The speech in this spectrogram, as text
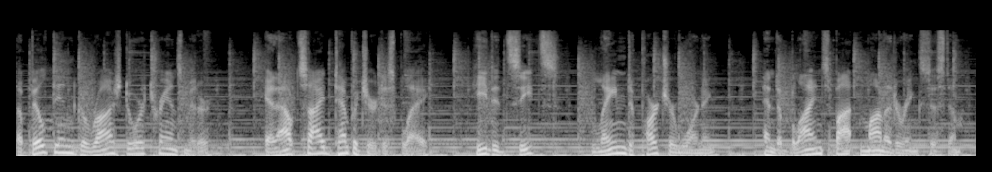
a built-in garage door transmitter, an outside temperature display, heated seats, lane departure warning, and a blind spot monitoring system.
